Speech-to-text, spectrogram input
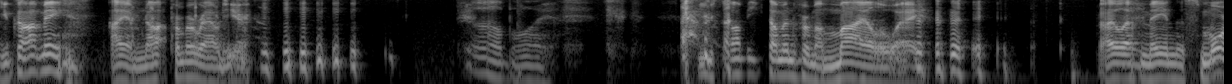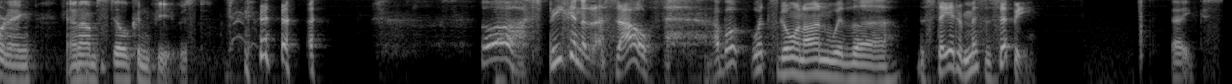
you caught me. I am not from around here. oh boy. You saw me coming from a mile away. I left Maine this morning, and I'm still confused." Oh, speaking of the South, how about what's going on with uh, the state of Mississippi? Yikes.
